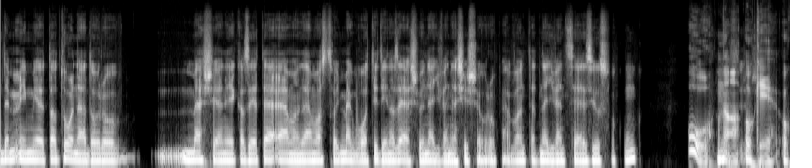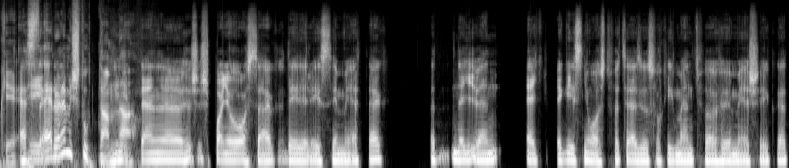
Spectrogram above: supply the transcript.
De még mielőtt a tornádóról mesélnék, azért elmondanám azt, hogy meg volt idén az első 40-es is Európában, tehát 40 Celsius fokunk. Ó, na, oké, oké, ezt héten, erről nem is tudtam, na. Héten Spanyolország déli részén mértek, Tehát 41,8 Celsius fokig ment fel a hőmérséklet,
